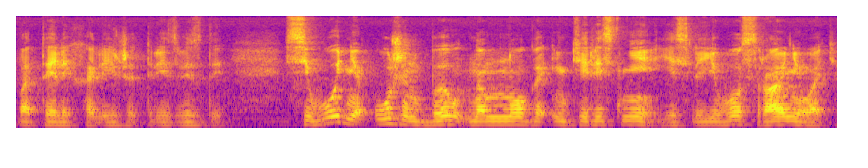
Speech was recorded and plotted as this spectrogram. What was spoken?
в отеле Халиджа 3 звезды. Сегодня ужин был намного интереснее, если его сравнивать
